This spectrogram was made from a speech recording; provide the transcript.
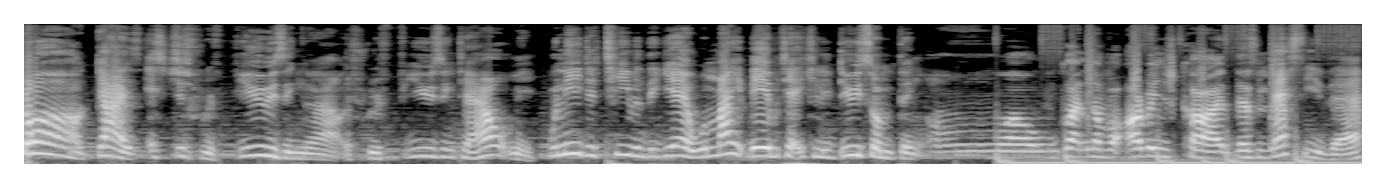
Oh, guys, it's just refusing now. It's refusing to help me. We need a Team of the Year. We might be able to actually do something. Oh, well, we've got another orange card. There's Messi there.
